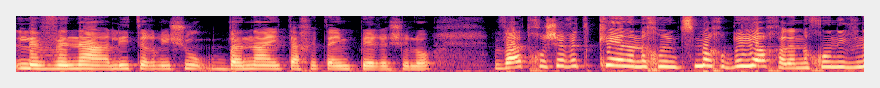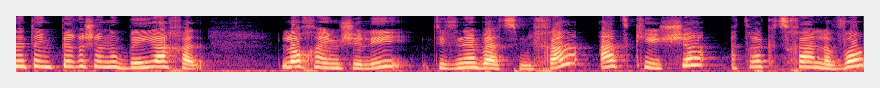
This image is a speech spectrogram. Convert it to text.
לבנה literally שהוא בנה איתך את האימפריה שלו, ואת חושבת כן אנחנו נצמח ביחד, אנחנו נבנה את האימפריה שלנו ביחד. לא חיים שלי, תבנה בעצמך, את כאישה, את רק צריכה לבוא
